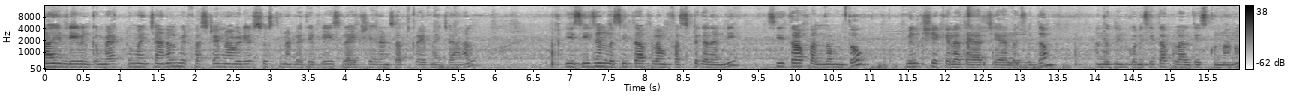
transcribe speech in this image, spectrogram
హాయ్ అండి welcome back to my channel. మీరు ఫస్ట్ టైం నా వీడియోస్ చూస్తున్నట్లయితే please like share and subscribe my channel. ఈ సీజన్లో సీతాఫలం ఫస్ట్ కదండి. సీతాఫలంతో మిల్క్ షేక్ ఎలా తయారు చేయాలో చూద్దాం. అందుకు నేను కొన్ని సీతాఫలాలు తీసుకున్నాను.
